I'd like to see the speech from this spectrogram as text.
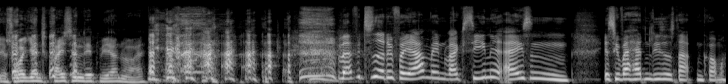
Jeg tror, Jens Christian lidt mere end mig. Hvad betyder det for jer med en vaccine? Er I sådan, jeg skal bare have den lige så snart den kommer.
